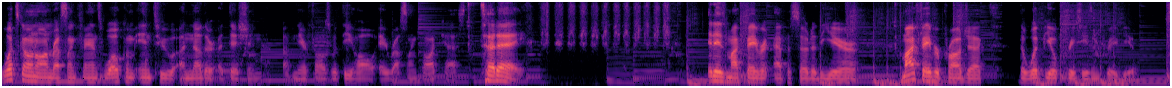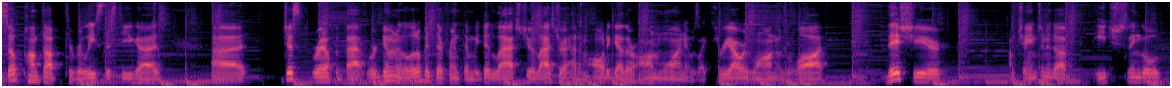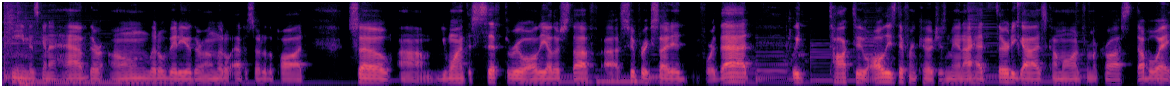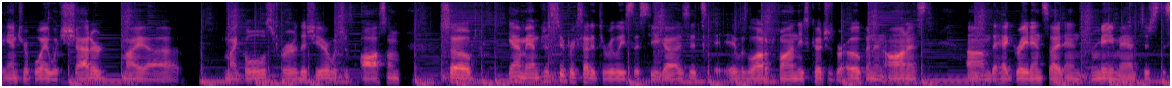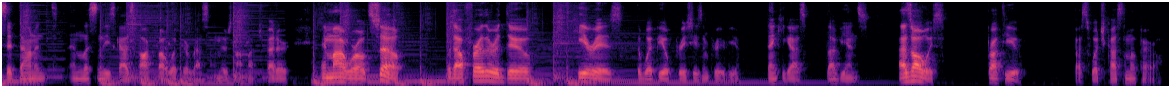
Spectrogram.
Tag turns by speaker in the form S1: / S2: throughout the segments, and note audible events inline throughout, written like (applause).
S1: What's going on, wrestling fans? Welcome into another edition of Near Falls with D Hall, a wrestling podcast. Today, it is my favorite episode of the year, my favorite project, the WPIAL preseason preview. So pumped up to release this to you guys. Uh, just right off the bat, we're doing it a little bit different than we did last year. Last year, I had them all together on one. It was like three hours long, it was a lot. This year, I'm changing it up each single team is going to have their own little video, their own little episode of the pod. So um, you won't have to sift through all the other stuff. Uh, super excited for that. We talked to all these different coaches. Man, I had 30 guys come on from across Double A and Triple A, which shattered my uh, my goals for this year, which is awesome. So yeah, man, I'm just super excited to release this to you guys. It's it was a lot of fun. These coaches were open and honest. Um, they had great insight, and for me, man, just to sit down and and listen to these guys talk about WPIAL wrestling, there's not much better in my world. So, without further ado, here is the WPIAL preseason preview. Thank you guys. Love Jens. As always, brought to you by Switch Custom Apparel.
